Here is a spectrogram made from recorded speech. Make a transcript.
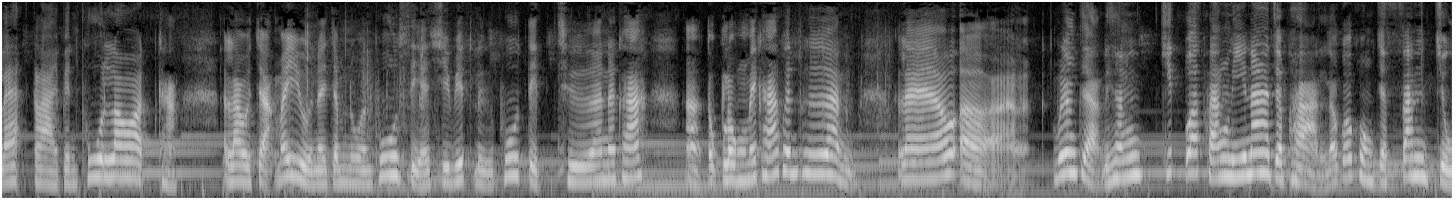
และกลายเป็นผู้รอดค่ะ เราจะไม่อยู่ในจำนวนผู้เสียชีวิตหรือผู้ติดเชื้อนะคะะตกลงไหมคะเพื่อนๆ แล้วเรื่องจากดิฉันคิดว่าครั้งนี้น่าจะผ่านแล้วก็คงจะสั้นจู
